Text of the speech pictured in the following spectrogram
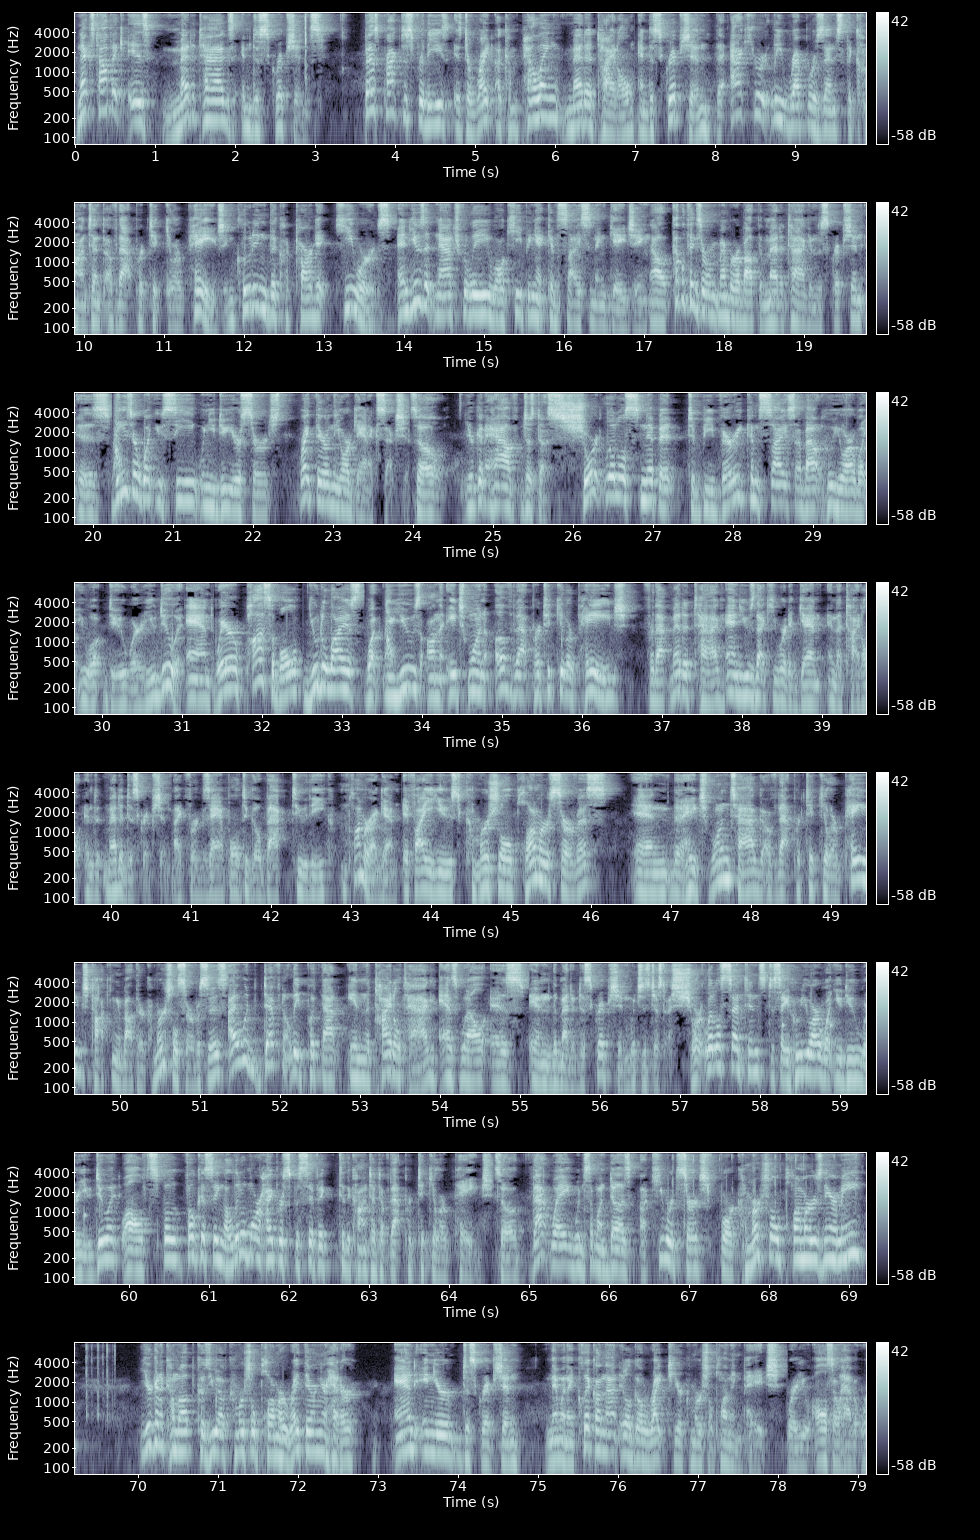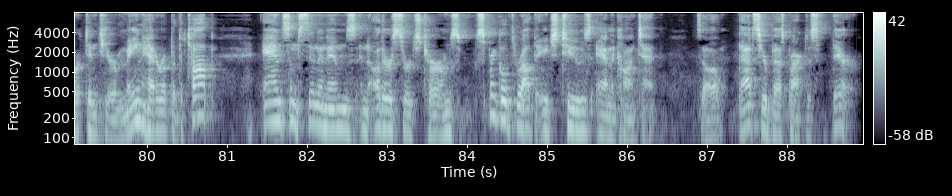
Next topic is meta tags and descriptions. Best practice for these is to write a compelling meta title and description that accurately represents the content of that particular page, including the target keywords, and use it naturally while keeping it concise and engaging. Now, a couple things to remember about the meta tag and description is these are what you see when you do your search right there in the organic section. So you're going to have just a short little snippet to be very concise about who you are, what you do, where you do it. And where possible, utilize what you use on the H1 of that particular page for that meta tag and use that keyword again in the title and meta description. Like for example, to go back to the plumber again. If I used commercial plumber service and the H1 tag of that particular page talking about their commercial services, I would definitely put that in the title tag as well as in the meta description, which is just a short little sentence to say who you are, what you do, where you do it, while focusing a little more hyper specific to the content of that particular page. So that way, when someone does a keyword search for commercial plumbers near me, you're going to come up because you have commercial plumber right there in your header and in your description and then when they click on that, it'll go right to your commercial plumbing page, where you also have it worked into your main header up at the top, and some synonyms and other search terms sprinkled throughout the H2s and the content. So that's your best practice there.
